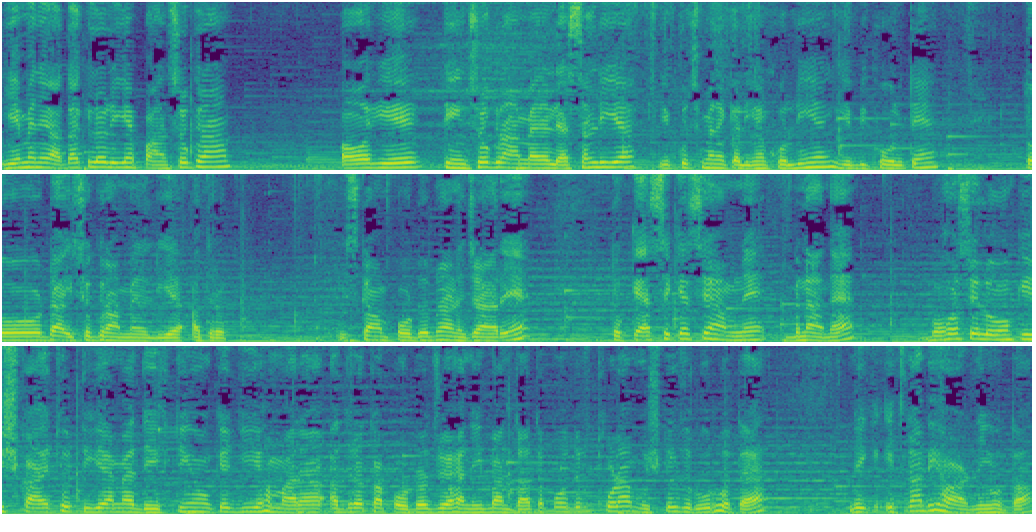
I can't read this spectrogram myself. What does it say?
ये मैंने आधा किलो लिया पाँच सौ ग्राम, और ये 300 ग्राम मैंने लहसुन लिया ये कुछ मैंने कलियाँ खोली हैं, ये भी खोलते हैं। तो 250 ग्राम मैंने लिया अदरक। इसका हम पाउडर बनाने जा रहे हैं। तो कैसे कैसे हमने बनाना है? बहुत से लोगों की शिकायत होती है। मैं देखती हूँ कि जी हमारा अदरक का पाउडर जो है नहीं बनता तो पाउडर थोड़ा मुश्किल ज़रूर होता है, लेकिन इतना भी हार्ड नहीं होता।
